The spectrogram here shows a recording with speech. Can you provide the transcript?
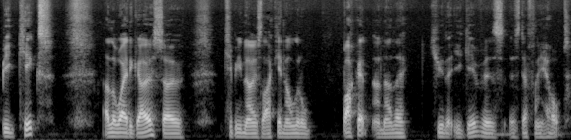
big kicks are the way to go. So keeping those like in a little bucket another cue that you give is is definitely helped.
